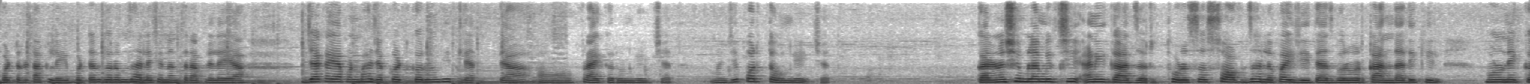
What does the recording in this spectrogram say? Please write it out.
बटर टाकले बटर गरम झाल्याच्यानंतर आपल्याला या ज्या काही आपण भाज्या कट करून घेतल्यात त्या फ्राय करून घ्यायच्यात. म्हणजे परतवून घ्यायच्यात. कारण शिमला मिरची आणि गाजर थोडंसं सॉफ्ट झालं पाहिजे त्याचबरोबर कांदा देखील. म्हणून एक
